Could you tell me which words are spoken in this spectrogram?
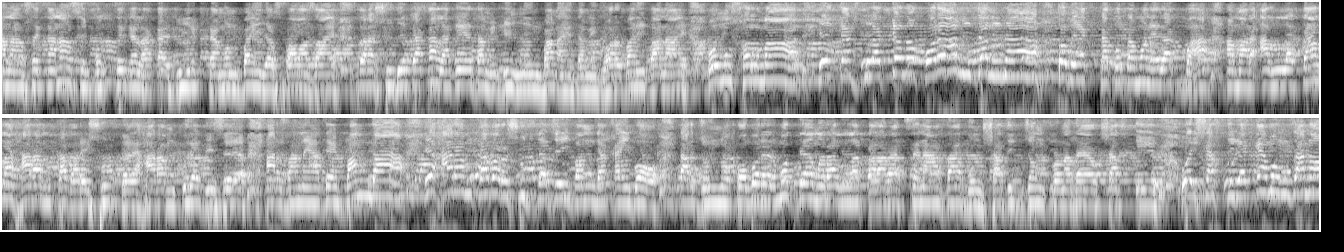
আনাসে কানাসে প্রত্যেক এলাকায় দুই একটা এমন ভাইরাস পাওয়া যায়। তারা সুদে টাকা লাগে, দামি বিল্ডিং বানায়, দামি ঘর বাড়ি বানায়। ও মুসলমান, এই কাজগুলা কেন করে আমি জানি না। তবে একটা কথা মনে রাখবা, আমার আল্লাহ তাআলা হারাম খাবারে সুদ করে হারাম করে দিছে। আর জানে আদে বান্দা, এ হারাম খাবার সুদটা যেই বান্দা খাইব, তার জন্য কবরের মধ্যে আমার আল্লাহ তারা রাখছেন আযাবুন সাদির যন্ত্রণাদায়ক শাস্তি। ওই শাস্তিটা কেমন জানো?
